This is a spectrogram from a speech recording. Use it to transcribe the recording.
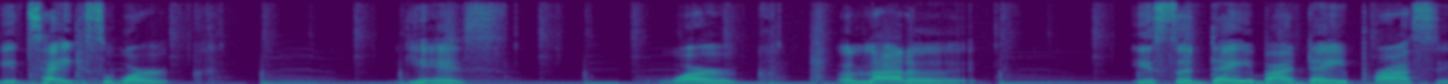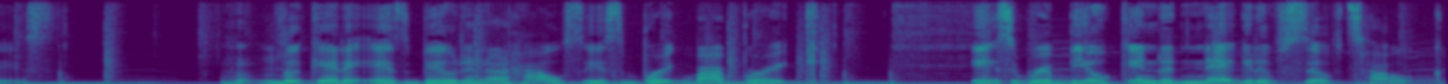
It takes work. Yes, work. A lot of it. It's a day by day process. Look at it as building a house, it's brick by brick. It's rebuking the negative self talk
